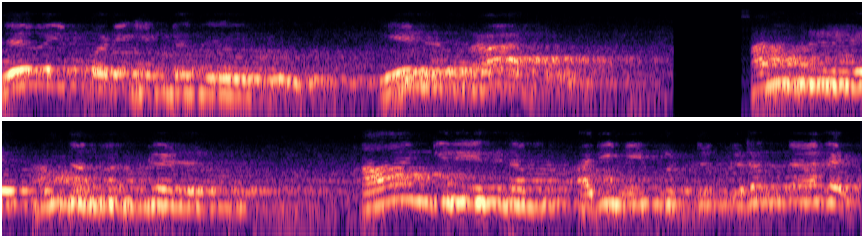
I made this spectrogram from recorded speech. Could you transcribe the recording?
தேவைப்படுகின்றது. ஏனென்றால் அன்று அந்த மக்கள் ஆங்கிலேயரிடம் அடிமைப்பட்டு கிடந்தார்கள்.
